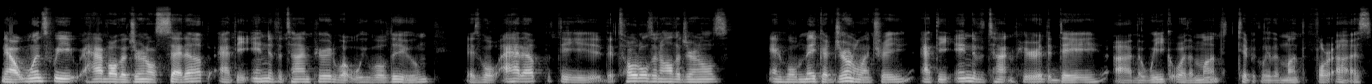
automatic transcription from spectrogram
Now, once we have all the journals set up at the end of the time period, what we will do is we'll add up the, the totals in all the journals and we'll make a journal entry at the end of the time period, the day, uh, the week, or the month, typically the month for us.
